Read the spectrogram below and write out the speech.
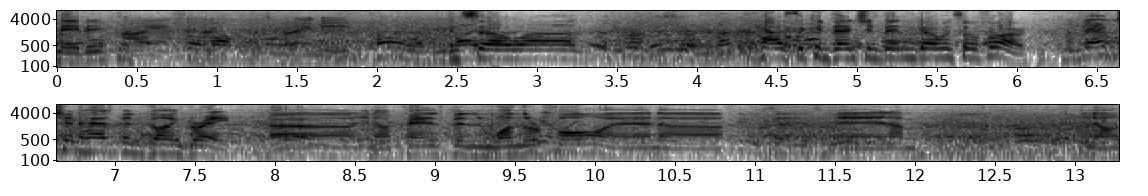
maybe. Oh yeah, that's what I need. And so, uh, how's the convention been going so far? Convention has been going great. Uh, you know, fans been wonderful, and uh, and I'm, you know,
